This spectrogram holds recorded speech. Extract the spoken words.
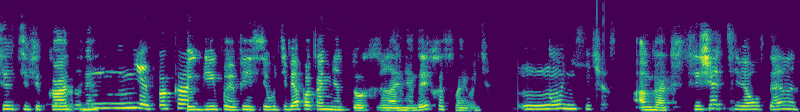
сертификаты? Нет, пока, другие профессии у тебя пока нет тоже желания, да, их осваивать? Но не сейчас. Ага. Сейчас тебя устраивает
